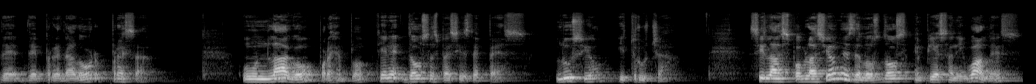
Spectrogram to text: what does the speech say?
de depredador-presa. Un lago, por ejemplo, tiene dos especies de pez, lucio y trucha. Si las poblaciones de los dos empiezan iguales,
